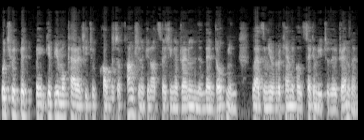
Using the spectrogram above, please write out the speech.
which would be, give you more clarity to cognitive function if you're not surging adrenaline and then dopamine as a neurochemical secondary to the adrenaline.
